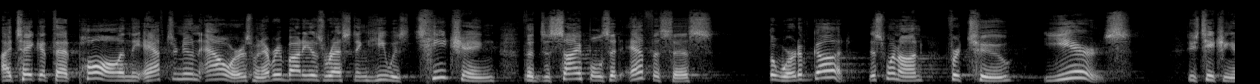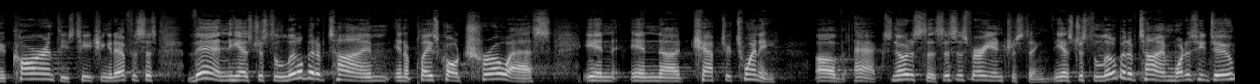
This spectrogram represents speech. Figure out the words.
I take it that Paul, in the afternoon hours, when everybody is resting, he was teaching the disciples at Ephesus the Word of God. This went on for two years. He's teaching at Corinth, he's teaching at Ephesus. Then he has just a little bit of time in a place called Troas in, in uh, chapter 20 of Acts. Notice this, this is very interesting. He has just a little bit of time. What does he do?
